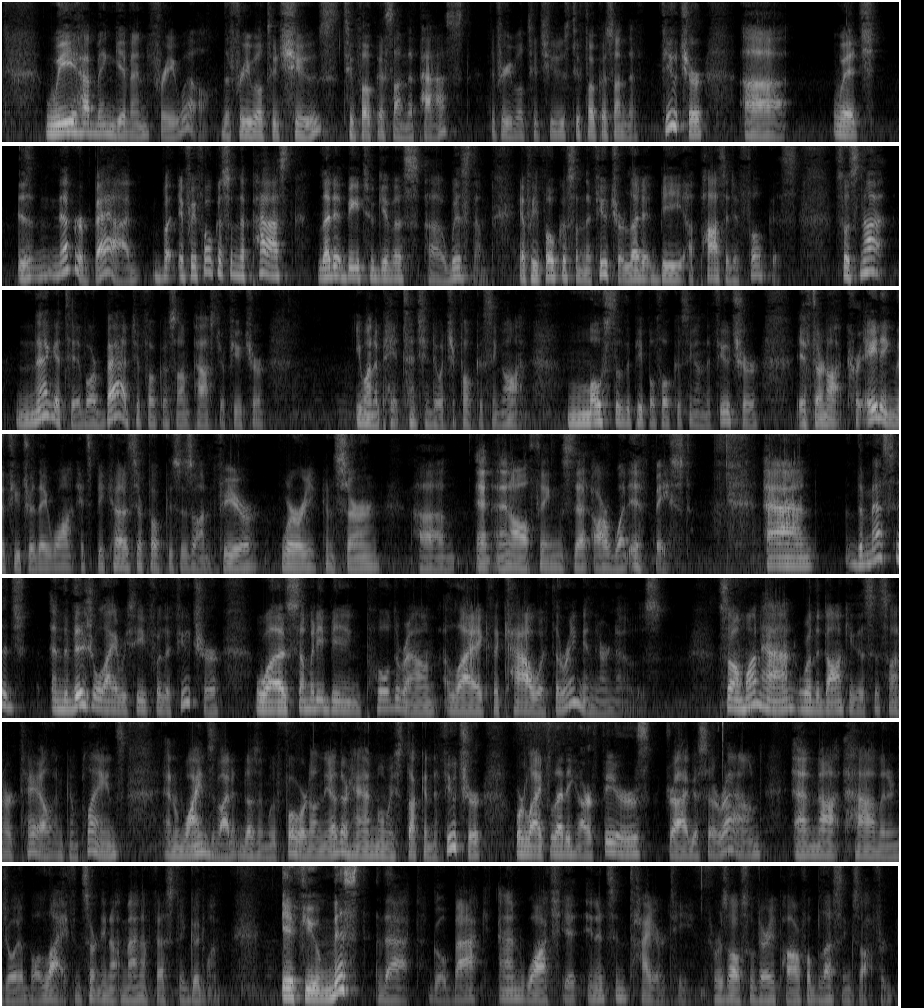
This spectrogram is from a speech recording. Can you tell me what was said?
we have been given free will. The free will to choose to focus on the past, the free will to choose to focus on the future, uh, which is never bad, but if we focus on the past, let it be to give us uh, wisdom. If we focus on the future, let it be a positive focus. So it's not negative or bad to focus on past or future, you want to pay attention to what you're focusing on. Most of the people focusing on the future, if they're not creating the future they want, it's because their focus is on fear, worry, concern, um, and, and all things that are what if based. And the message and the visual I received for the future was somebody being pulled around like the cow with the ring in their nose. So on one hand, we're the donkey that sits on our tail and complains and whines about it and doesn't move forward. On the other hand, when we're stuck in the future, we're like letting our fears drag us around and not have an enjoyable life and certainly not manifest a good one. If you missed that, go back and watch it in its entirety. There was also very powerful blessings offered.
